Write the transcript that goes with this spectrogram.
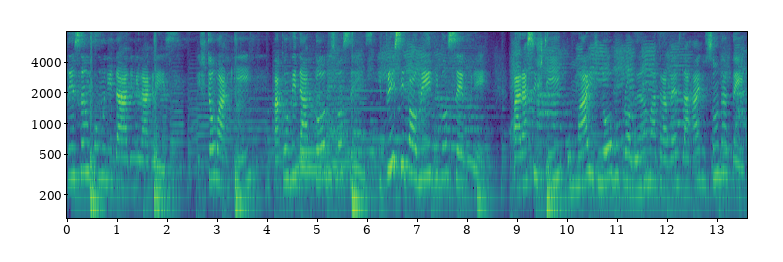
Atenção, comunidade milagrense. Estou aqui para convidar todos vocês, e principalmente você, mulher, para assistir o mais novo programa através da Rádio Som da Terra.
